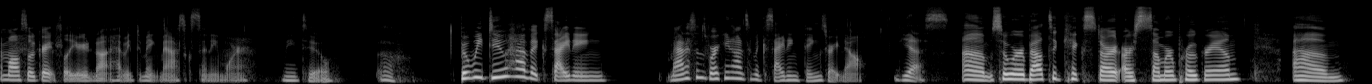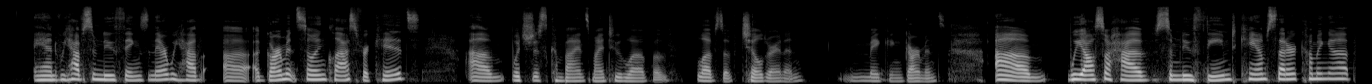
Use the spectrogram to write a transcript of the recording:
I'm also grateful you're not having to make masks anymore. Me too. Ugh. But we do have exciting. Madison's working on some exciting things right now. Yes. Um, so we're about to kickstart our summer program. Um, and we have some new things in there. We have a, a garment sewing class for kids, um, which just combines my two love of loves of children and making garments. Um, we also have some new themed camps that are coming up.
